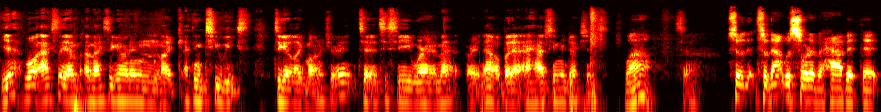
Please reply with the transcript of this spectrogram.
Yeah, well, actually, I'm I'm actually going in like I think two weeks to go like monitor it to to see where I'm at right now. But I, I have seen reductions. Wow. So So, th- so that was sort of a habit that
